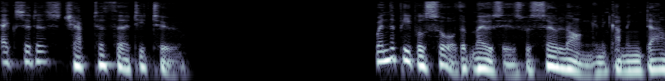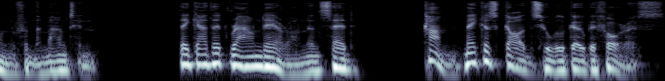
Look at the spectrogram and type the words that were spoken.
Exodus chapter 32 When the people saw that Moses was so long in coming down from the mountain, they gathered round Aaron and said, Come, make us gods who will go before us.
